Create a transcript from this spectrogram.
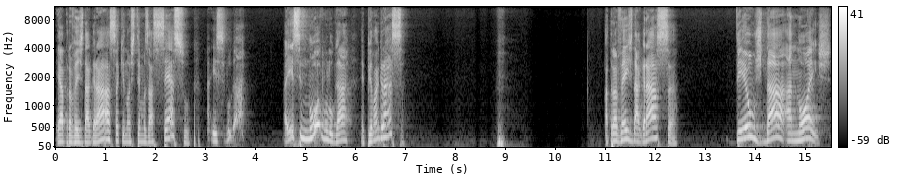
É através da graça que nós temos acesso a esse lugar. A esse novo lugar. É pela graça. Através da graça, Deus dá a nós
